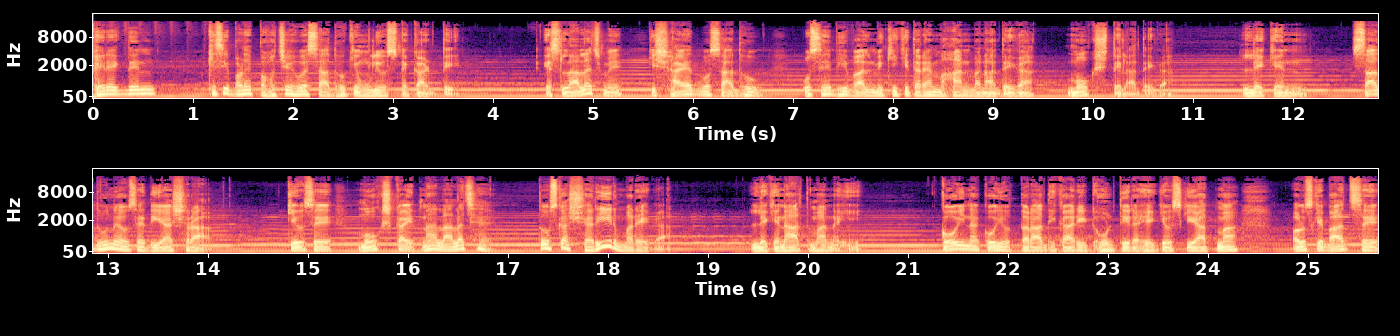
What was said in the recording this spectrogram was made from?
फिर एक दिन किसी बड़े पहुँचे हुए साधु की उंगली उसने काट दी। इस लालच में कि शायद वो साधु उसे भी वाल्मीकि की तरह महान बना देगा, मोक्ष दिला देगा। लेकिन साधु ने उसे दिया श्राप कि उसे मोक्ष का इतना लालच है तो उसका शरीर मरेगा। लेकिन आत्मा नहीं। कोई ना कोई उत्तराधिकारी ढूंढती रहेगी उसकी आत्मा और उसके बाद से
